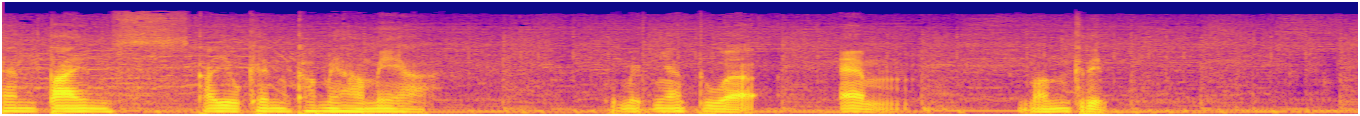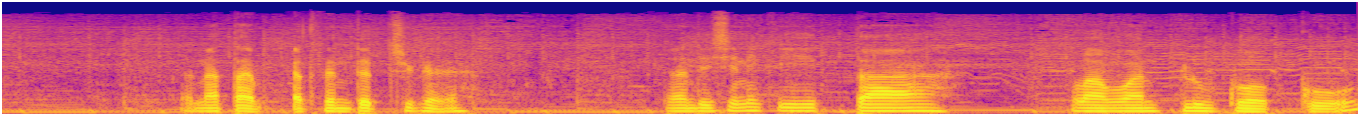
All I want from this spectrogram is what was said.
10 times Kaioken Kamehameha. Damage-nya 2M non crit karena type advantage juga ya. Dan di sini kita lawan Blue Goku.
